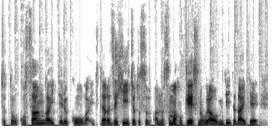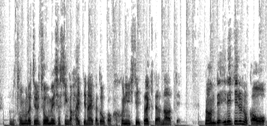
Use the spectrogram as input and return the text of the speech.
ちょっとお子さんがいてる子がいてたら、ぜひちょっとスあのスマホケースの裏を見ていただいて、あの友達の証明写真が入ってないかどうかを確認していただけたらなって。なんで入れてるのかを、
